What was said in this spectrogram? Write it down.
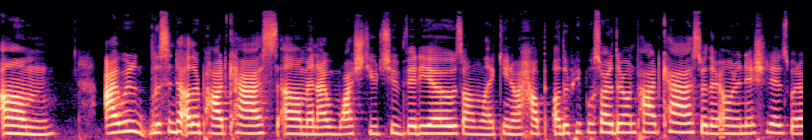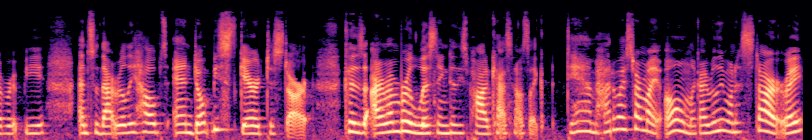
um I would listen to other podcasts um, and I watched YouTube videos on like, you know, how other people started their own podcasts or their own initiatives, whatever it be. And so that really helps. And don't be scared to start. Because I remember listening to these podcasts and I was like, damn, how do I start my own? Like, I really want to start, right?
